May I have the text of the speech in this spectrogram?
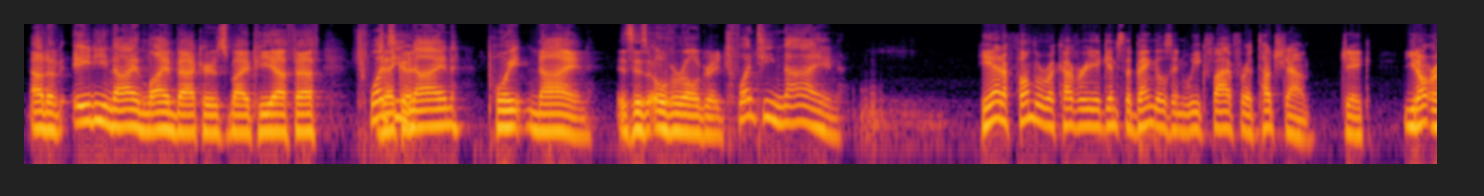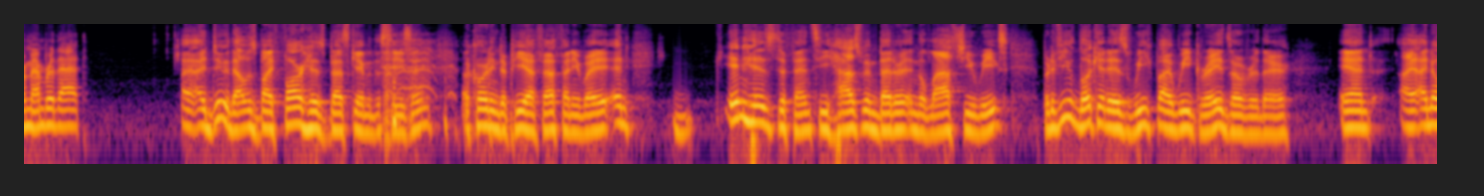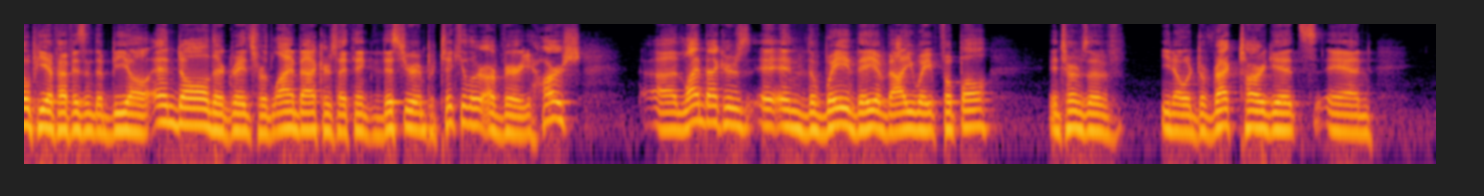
out of 89 linebackers by PFF. 29.9 is his overall grade. 29. He had a fumble recovery against the Bengals in week five for a touchdown, Jake. You don't remember that? I, I do. That was by far his best game of the season, according to PFF anyway. And in his defense, he has been better in the last few weeks. But if you look at his week by week grades over there, and I, I know PFF isn't the be all end all, their grades for linebackers, I think this year in particular, are very harsh. Uh, linebackers and the way they evaluate football in terms of you know direct targets and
